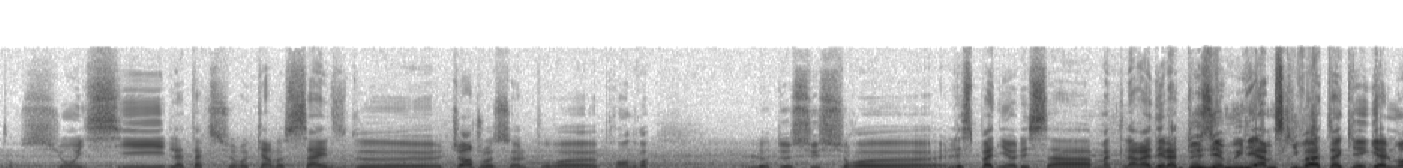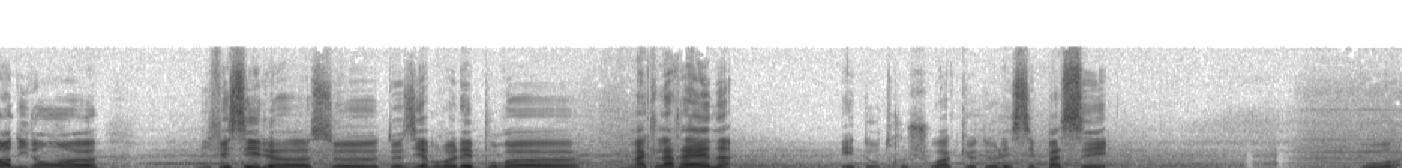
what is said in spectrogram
Attention ici, l'attaque sur Carlos Sainz de George Russell pour euh, prendre le dessus sur euh, l'Espagnol et sa McLaren. Et la deuxième Williams qui va attaquer également. Dis donc, euh, difficile ce deuxième relais pour McLaren. Et d'autres choix que de laisser passer pour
